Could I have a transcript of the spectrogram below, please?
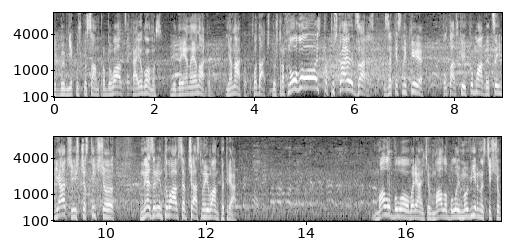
якби м'якушко сам пробивав, це Кайо Гомес віддає на Янакова. Янаков подач до штрафного. Ось пропускають зараз захисники полтавської команди цей м'яч. І щастить, що не зорієнтувався вчасно Іван Петряк. Мало було варіантів, мало було ймовірності, що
